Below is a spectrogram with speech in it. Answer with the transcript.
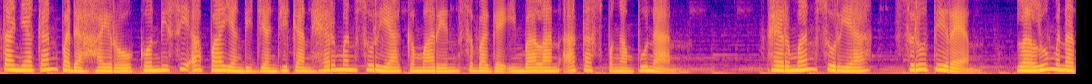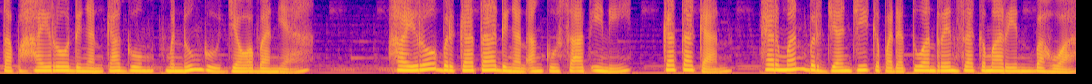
tanyakan pada Hairo kondisi apa yang dijanjikan Herman Surya kemarin sebagai imbalan atas pengampunan. Herman Surya, seru Tiren, lalu menatap Hairo dengan kagum, menunggu jawabannya. Hairo berkata dengan angkuh saat ini, katakan, Herman berjanji kepada Tuan Renza kemarin bahwa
